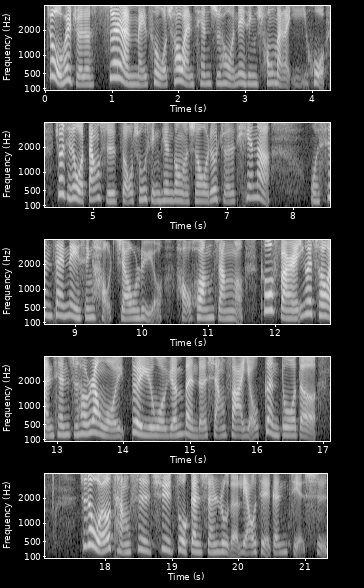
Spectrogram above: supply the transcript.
就我会觉得，虽然没错，我抽完签之后，我内心充满了疑惑。就其实我当时走出行天宫的时候，我就觉得天哪，我现在内心好焦虑哦，好慌张哦。可我反而因为抽完签之后，让我对于我原本的想法有更多的。就是我又尝试去做更深入的了解跟解释。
